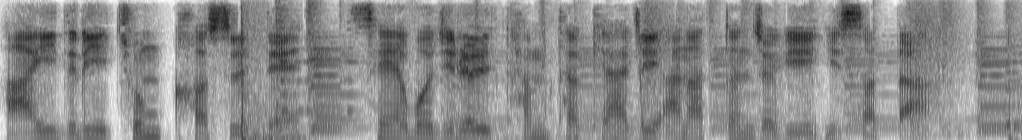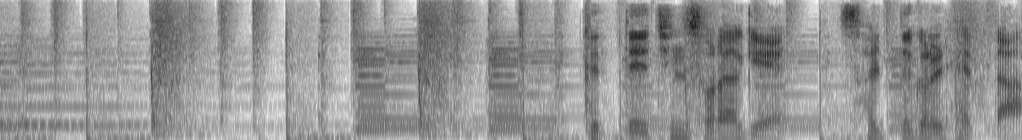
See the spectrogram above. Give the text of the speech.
아이들이 좀 컸을 때 새아버지를 탐탁해 하지 않았던 적이 있었다. 그때 진솔하게 설득을 했다.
